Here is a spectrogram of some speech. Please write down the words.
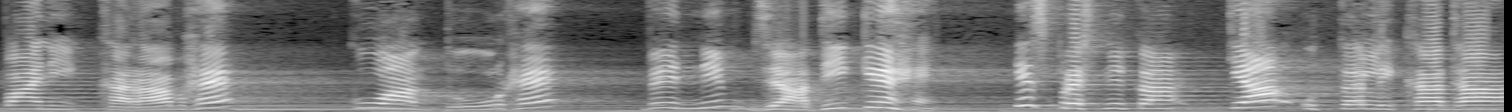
पानी खराब है, कुआँ दूर है, वे निम्न जाति के हैं। इस प्रश्न का क्या उत्तर लिखा था?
